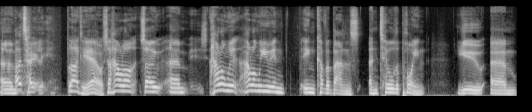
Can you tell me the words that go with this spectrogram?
oh, totally. Bloody hell! So how long? So um, how long were how long were you in in cover bands until the point you um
